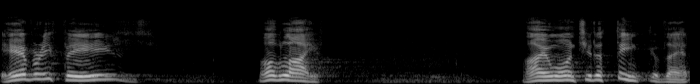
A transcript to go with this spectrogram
every phase of life. I want you to think of that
